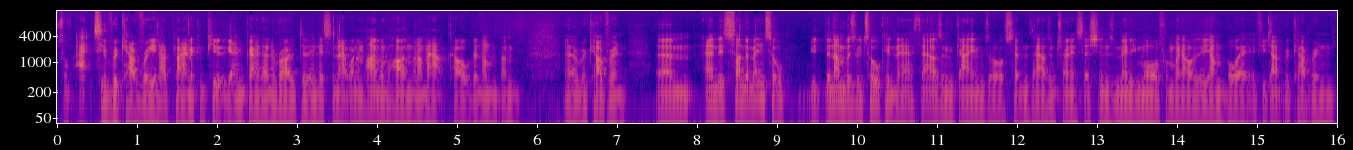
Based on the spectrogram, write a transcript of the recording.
sort of active recovery. You know, playing a computer game, going down the road, doing this and that. When I'm home, I'm home, and I'm out cold, and I'm, I'm uh, recovering. Um, and it's fundamental the numbers we're talking there, thousand games or seven thousand training sessions, many more from when I was a young boy. If you don't recover in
